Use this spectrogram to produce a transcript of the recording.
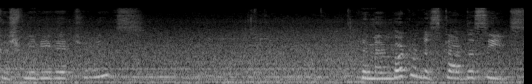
Kashmiri red chillies remember to discard the seeds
